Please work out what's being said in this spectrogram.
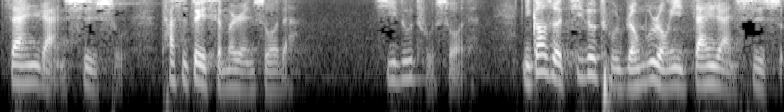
沾染世俗。他是对什么人说的？基督徒说的。你告诉我，基督徒容不容易沾染世俗？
